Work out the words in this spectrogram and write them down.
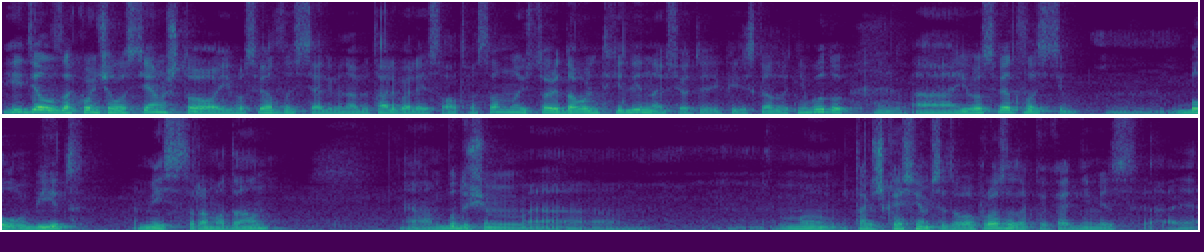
И дело закончилось тем, что его светлость Али ибн Аби Талиб, алейхиссалату вассалам, ну история довольно-таки длинная, все это пересказывать не буду, а, Его светлость был убит в месяц Рамадан. А, В будущем э, мы также коснемся этого вопроса, так как одним из э,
